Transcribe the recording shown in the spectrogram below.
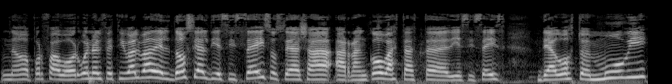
No, por favor. Bueno, el festival va del 12 al 16, o sea, ya arrancó, va hasta hasta el 16 de agosto en Movie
